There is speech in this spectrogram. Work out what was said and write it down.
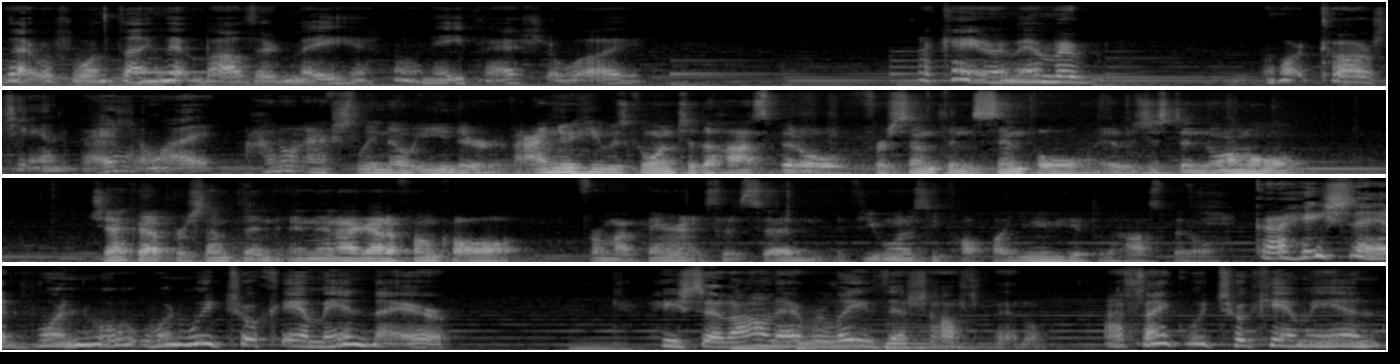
That was one thing that bothered me when he passed away. I can't remember what caused him to pass away. I don't actually know either. I knew he was going to the hospital for something simple. It was just a normal checkup or something. And then I got a phone call from my parents that said, if you want to see Papa, you need to get to the hospital. he said when when we took him in there, he said, "I'll never leave this hospital." I think we took him in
